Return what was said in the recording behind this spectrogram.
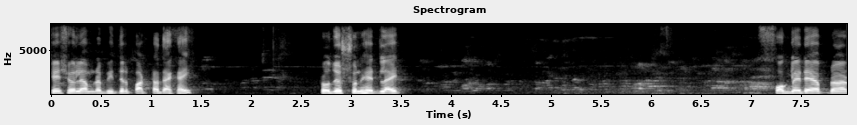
শেষ হলে আমরা ভিতর পার্টটা দেখাই। প্রজেকশন হেডলাইট ফগলাইটে আপনার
